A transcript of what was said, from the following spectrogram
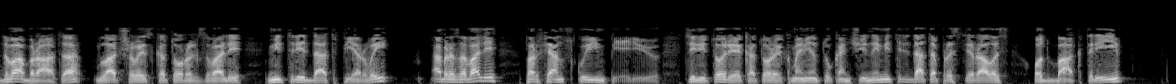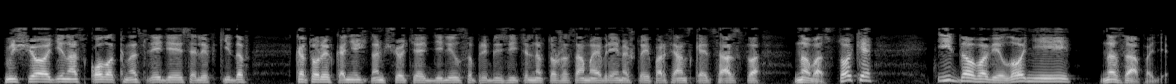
два брата, младшего из которых звали Митридат I, образовали Парфянскую империю, территория которой к моменту кончины Митридата простиралась от Бактрии, еще один осколок наследия селевкидов – который в конечном счете отделился приблизительно в то же самое время, что и Парфянское царство на востоке, и до Вавилонии на западе.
